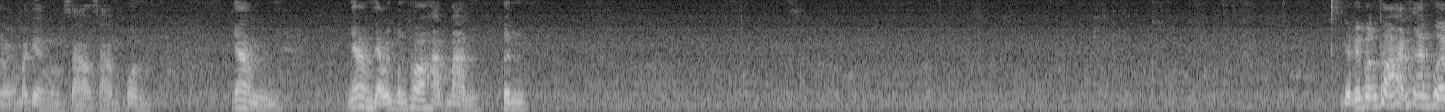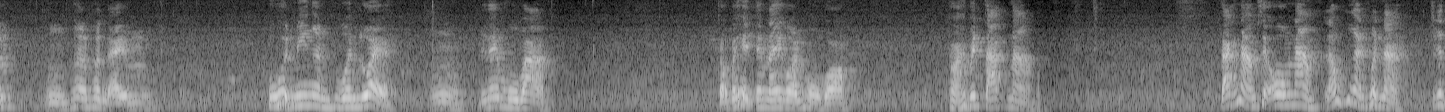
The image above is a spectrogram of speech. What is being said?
แล้วก็มาเลี้ยงน้องสาวสามคนย่าม ย่ามอยากไปเบิ่งท่อหัดมันเพิ่นเดี๋ยวไปเบิ่งท่อหัดเพื่อนเพิ่นอืมเพื่อนเพิ่นไอ้ผู้เพิ่นมีเงินผู้เพิ่นรวย อืมอยู่ในหมู่บ้าน ต้องไปเฮ็ดจังไดก่อนโหบ่ถอยให้ไปตักน้ำตักน้ำใส่โอ่งน้ำแล้วเพื่อนเพิ่นน่ะ จะ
